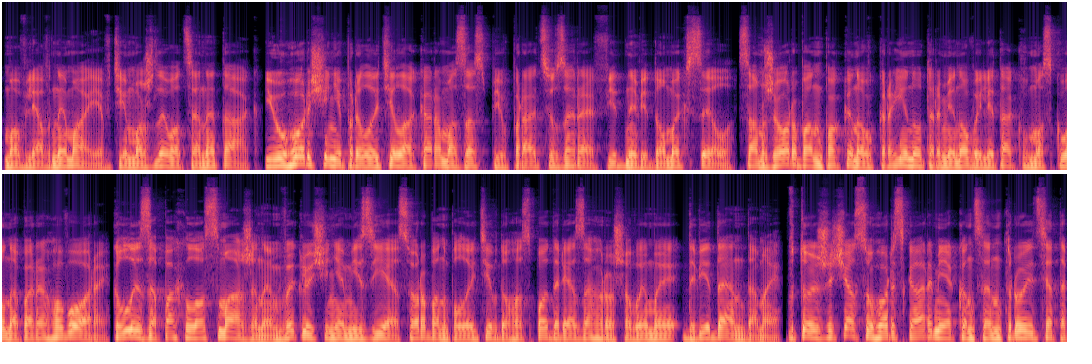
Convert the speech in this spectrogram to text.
мовляв, немає. Втім, можливо, це не так. І Угорщині прилетіла карма за співпрацю з РФ від невідомих сил. Сам же Орбан покинув країну терміновий літак в Москву на переговори. Коли запахло смаженим виключенням із ЄС, Орбан полетів до господаря за грошовими дивідендами. В той же час угорська армія концентрується та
